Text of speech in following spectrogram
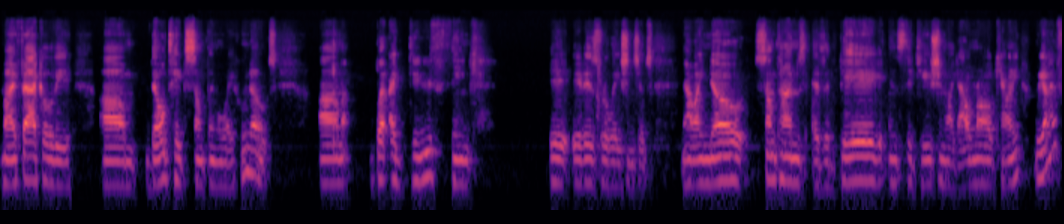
my faculty, um, they'll take something away. Who knows? Um, but I do think it, it is relationships. Now I know sometimes as a big institution like Albemarle County, we have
